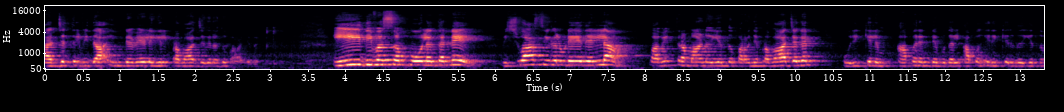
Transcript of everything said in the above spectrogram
ഹജ്ജത്തിൽ വിദാഇന്റെ വേളയിൽ പ്രവാചകൻ അത് പറഞ്ഞത്. ഈ ദിവസം പോലെ തന്നെ വിശ്വാസികളുടേതെല്ലാം പവിത്രമാണ് എന്ന് പറഞ്ഞ പ്രവാചകൻ ഒരിക്കലും അപരന്റെ മുതൽ അപഹരിക്കരുത് എന്ന്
